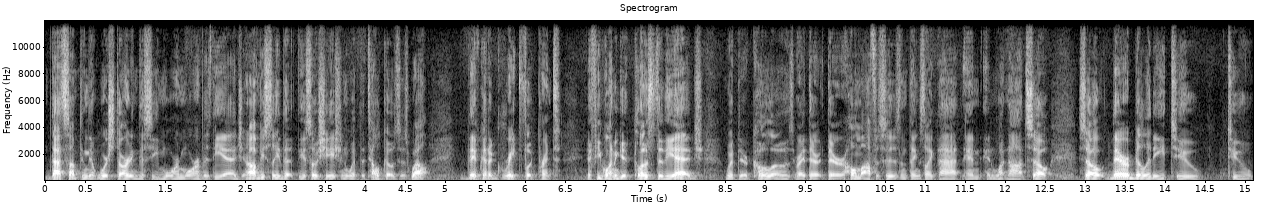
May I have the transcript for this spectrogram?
that's something that we're starting to see more and more of as the edge, and obviously the, the association with the telcos as well. They've got a great footprint if you want to get close to the edge with their colos, right? Their their home offices and things like that, and, and whatnot. So so their ability to to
